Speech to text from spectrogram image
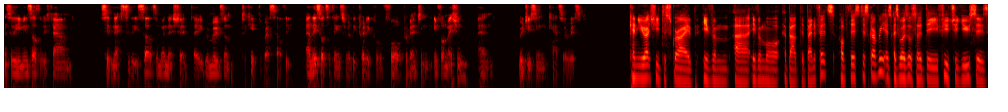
And so the immune cells that we found sit next to these cells, and when they're shed, they remove them to keep the breast healthy. And these sorts of things are really critical for preventing inflammation and reducing cancer risk. Can you actually describe even uh, even more about the benefits of this discovery, as, as well as also the future uses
